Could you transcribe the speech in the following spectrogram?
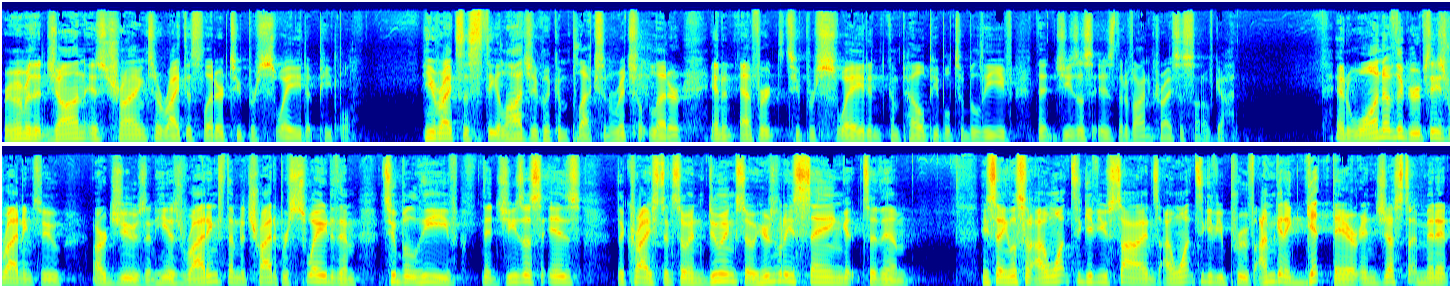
Remember that John is trying to write this letter to persuade people. He writes this theologically complex and rich letter in an effort to persuade and compel people to believe that Jesus is the divine Christ, the Son of God. And one of the groups he's writing to are Jews, and he is writing to them to try to persuade them to believe that Jesus is the Christ. And so, in doing so, here's what he's saying to them He's saying, Listen, I want to give you signs. I want to give you proof. I'm going to get there in just a minute,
